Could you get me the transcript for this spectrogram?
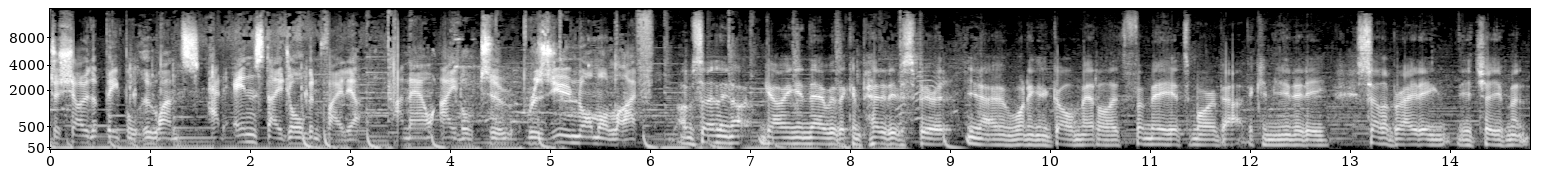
to show that people who once had end stage organ failure are now able to resume normal life. I'm certainly not going in there with a competitive spirit, you know, wanting a gold medal. It's, for me, it's more about the community, celebrating the achievement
